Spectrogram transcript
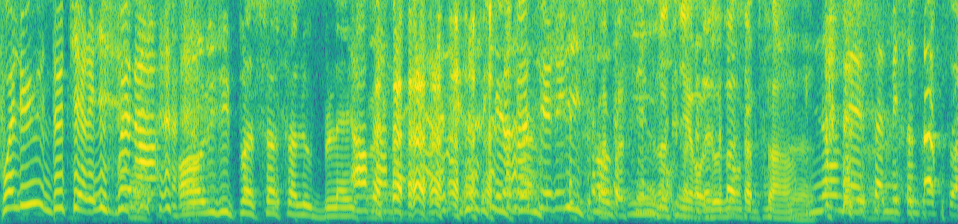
poilues de Thierry. Voilà. Oh, lui dites pas ça, ça le blesse. Ah. C'est quelqu'un de si sensible. de tenir deux ans comme ça. hein. Non, mais ça ne m'étonne pas de toi.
